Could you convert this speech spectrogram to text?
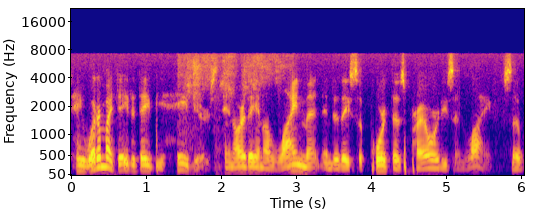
hey what are my day-to-day behaviors? And are they in alignment and do they support those priorities in life? So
